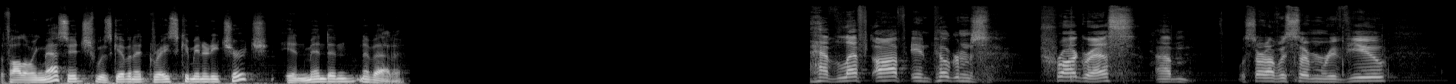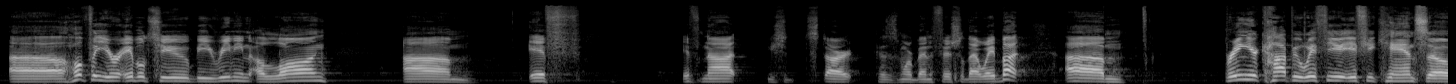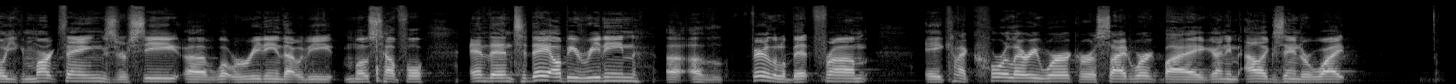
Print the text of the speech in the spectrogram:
The following message was given at Grace Community Church in Minden, Nevada. Have left off in Pilgrim's Progress. Um, we'll start off with some review. Uh, hopefully, you're able to be reading along. Um, if if not, you should start because it's more beneficial that way. But um, Bring your copy with you if you can so you can mark things or see uh, what we're reading. That would be most helpful. And then today I'll be reading a, a fair little bit from a kind of corollary work or a side work by a guy named Alexander Whyte.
